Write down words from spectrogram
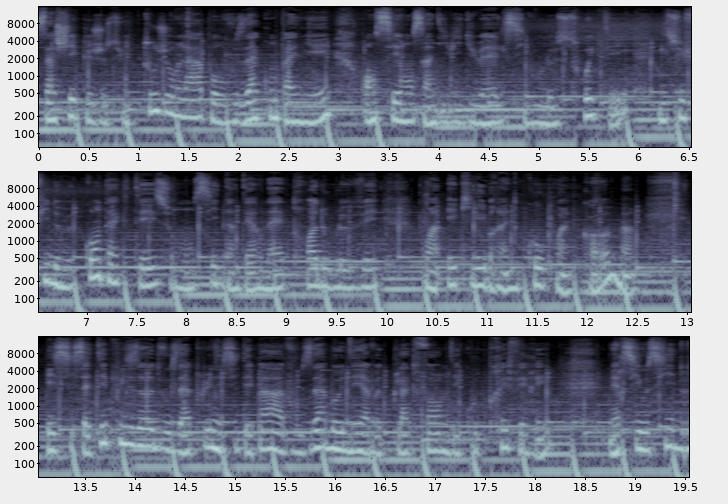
Sachez que je suis toujours là pour vous accompagner en séance individuelle si vous le souhaitez. Il suffit de me contacter sur mon site internet www.equilibrenco.com et si cet épisode vous a plu, n'hésitez pas à vous abonner à votre plateforme d'écoute préférée. Merci aussi de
